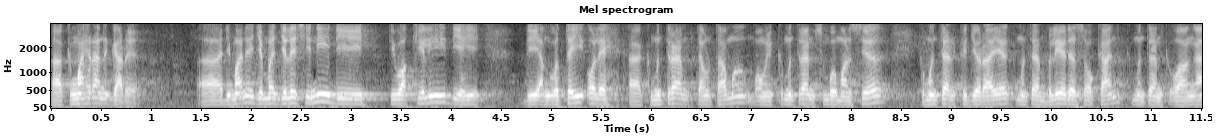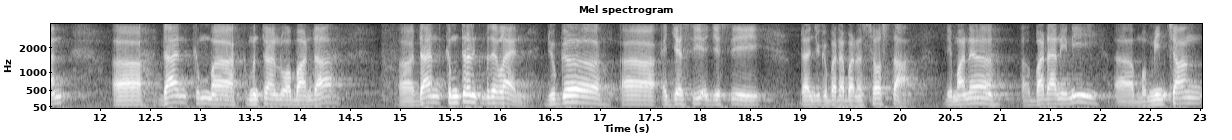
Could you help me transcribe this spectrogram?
uh, kemahiran negara. Uh, di mana majlis ini di, diwakili di dianggotai oleh uh, kementerian utama Kementerian Sumber Manusia, Kementerian Kerja Raya, Kementerian Belia dan Sukan, Kementerian Keuangan uh, dan ke, uh, Kementerian Luar Bandar uh, dan kementerian-kementerian lain juga uh, agensi-agensi dan juga badan-badan swasta di mana uh, badan ini uh, memincang,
